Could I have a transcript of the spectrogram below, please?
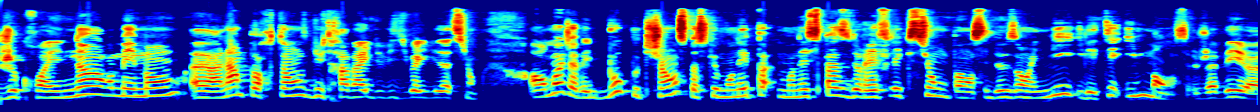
Je crois énormément euh, à l'importance du travail de visualisation. Alors moi, j'avais beaucoup de chance parce que mon, espace de réflexion pendant ces deux ans et demi, il était immense. J'avais euh,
